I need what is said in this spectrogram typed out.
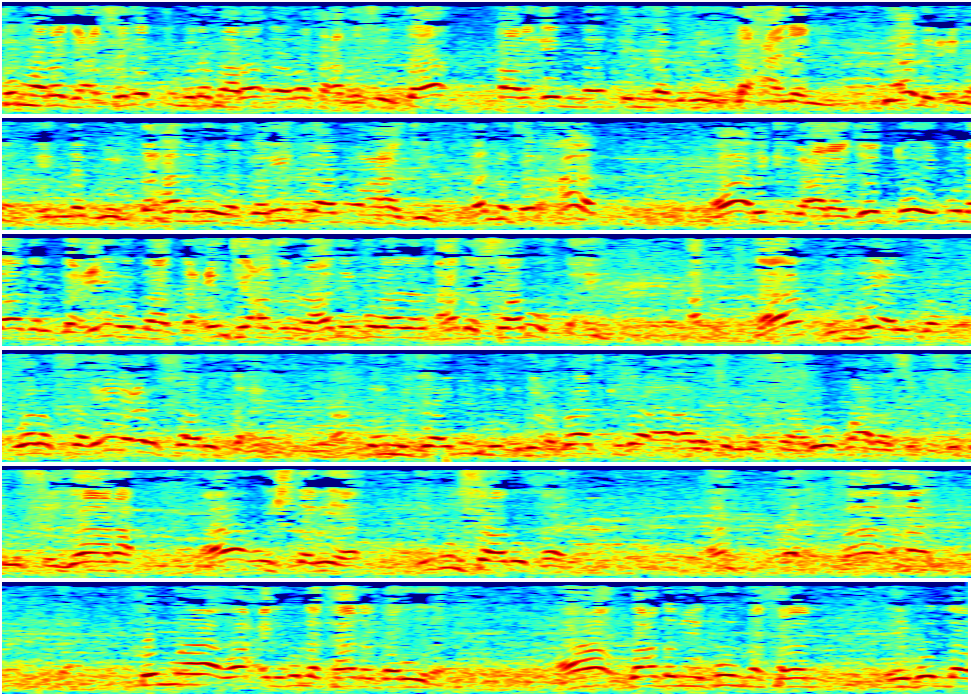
ثم رجع سجد ثم لما رفع الرسول انتهى قال ان إن ابني ارتحلني. بهذه العبارة إن ابني ارتحلني وكرهت أن أعاجله. لأنه فرحان. ها ركب على جده يقول هذا البعير ولا دحين في عصرنا هذا يقول هذا هذا الصاروخ دحين ها لأنه يعرف ولد صغير يعرف الصاروخ دحين لأنه جايبين لعبات كذا على شكل الصاروخ وعلى شكل السيارة ها ويشتريها. يقول صاروخ هذا. ها ثم واحد يقول لك هذا ضرورة. ها بعضهم يقول مثلا يقول لو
